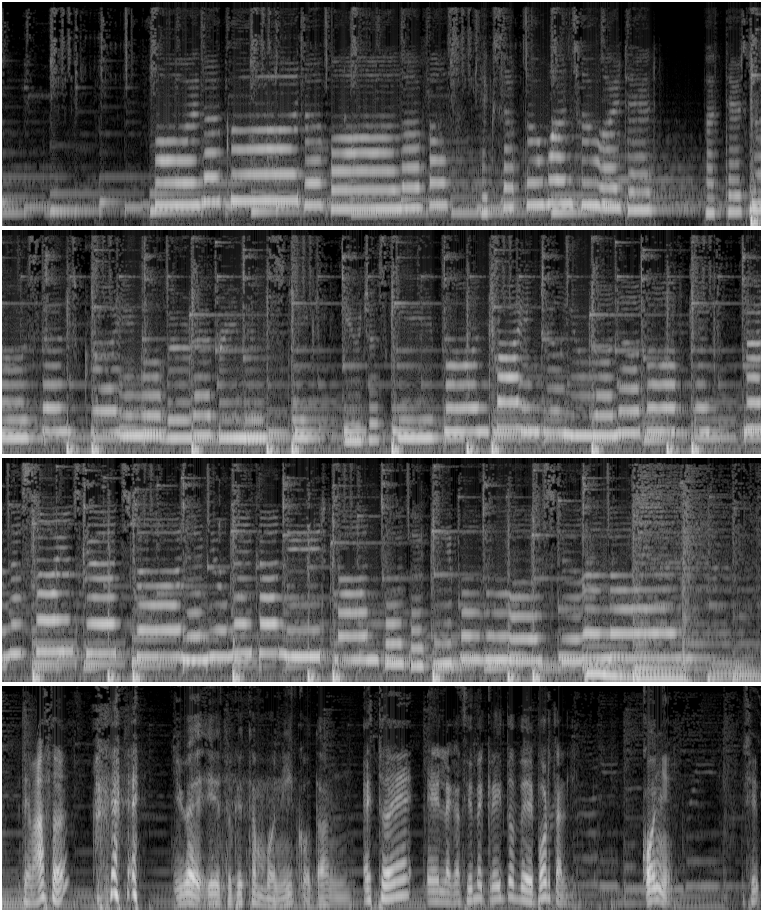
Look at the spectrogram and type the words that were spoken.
For the good of all of us, except the ones who are dead. But there's no sense crying over every mistake. You just keep on trying till you run out of cake. And the science gets done and you make a neat gun for the people who are still alive. Temazo, ¿eh? Iba a decir, esto que es tan bonito, tan... Esto es eh, la canción de créditos de Portal. Coño. Sí.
